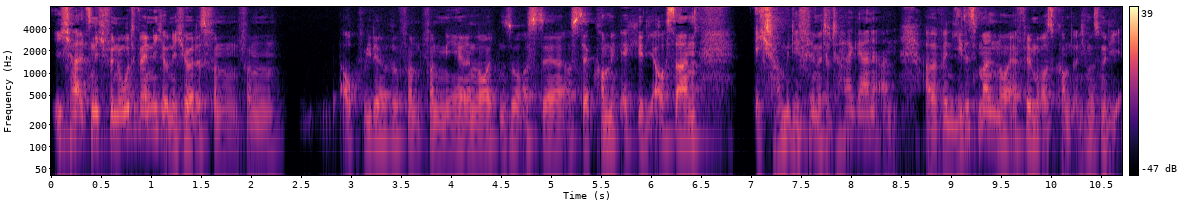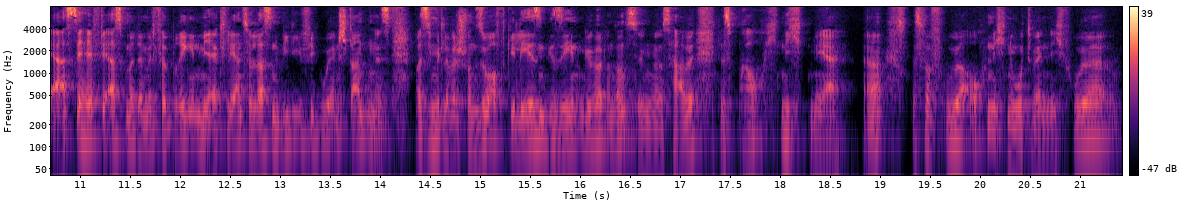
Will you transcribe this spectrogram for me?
ich halte es nicht für notwendig und ich höre das von, von auch wieder so von, von mehreren Leuten so aus der, aus der Comic-Ecke, die auch sagen, ich schaue mir die Filme total gerne an. Aber wenn jedes Mal ein neuer Film rauskommt und ich muss mir die erste Hälfte erstmal damit verbringen, mir erklären zu lassen, wie die Figur entstanden ist, was ich mittlerweile schon so oft gelesen, gesehen und gehört und sonst irgendwas habe, das brauche ich nicht mehr. Ja? Das war früher auch nicht notwendig. Früher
